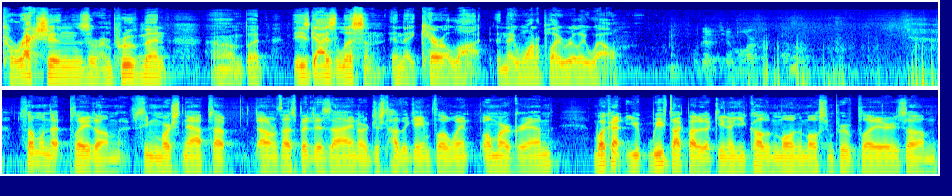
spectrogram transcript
corrections or improvement, um, but these guys listen and they care a lot and they want to play really well. Someone that played um seen more snaps. I, I don't know if that's been design or just how the game flow went. Omar Graham, what kind? You, we've talked about it. Like you know, you call him one of the most improved players. Um,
